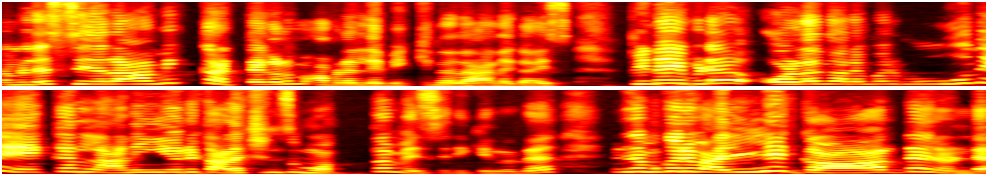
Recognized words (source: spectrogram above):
നമ്മളുടെ സിറാമിക് കട്ടകളും അവിടെ ലഭിക്കുന്നതാണ് ഗൈസ് പിന്നെ ഇവിടെ ഉള്ളതെന്ന് പറയുമ്പോൾ ഒരു മൂന്ന് ഏക്കറിലാണ് ഈ ഒരു കളക്ഷൻസ് മൊത്തം വെച്ചിരിക്കുന്നത്. പിന്നെ നമുക്കൊരു വലിയ ഗാർഡൻ ഉണ്ട്.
